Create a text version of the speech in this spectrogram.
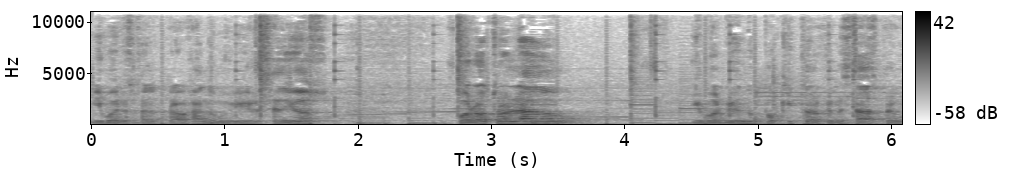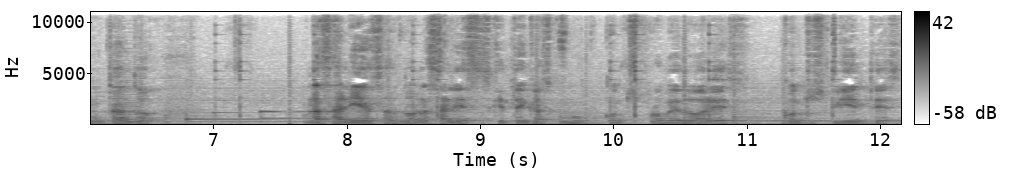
y bueno, están trabajando muy bien, gracias a Dios. Por otro lado, y volviendo un poquito a lo que me estabas preguntando, las alianzas, ¿no? Las alianzas que tengas como con tus proveedores, con tus clientes.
